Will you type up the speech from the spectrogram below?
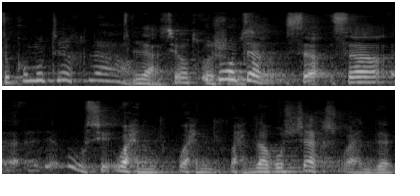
documentaire لا. لا، c'est chose. documentaire ça واحد واحد واحد la recherche واحد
